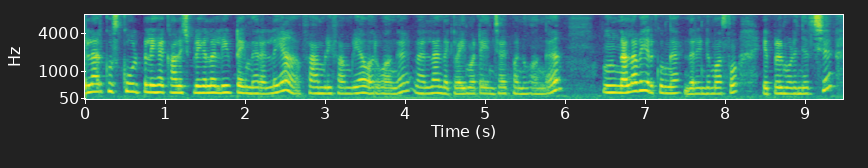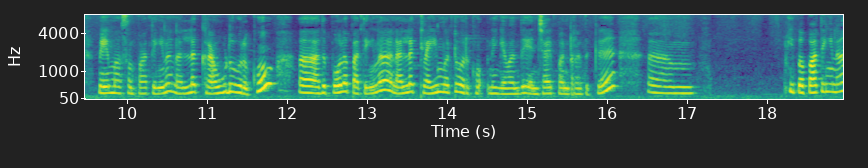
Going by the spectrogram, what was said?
எல்லாருக்கும் ஸ்கூல் பிள்ளைங்க காலேஜ் பிள்ளைகள்லாம் லீவ் டைம் வேறு இல்லையா? ஃபேமிலி ஃபேமிலியாக வருவாங்க. நல்லா அந்த கிளைமேட்டை என்ஜாய் பண்ணுவாங்க. நல்லாவே இருக்குங்க இந்த ரெண்டு மாதம் ஏப்ரல் முடிஞ்சிருச்சு. மே மாதம் பார்த்தீங்கன்னா நல்ல க்ரௌடும் இருக்கும். அது போல் பார்த்தீங்கன்னா நல்ல கிளைமேட்டும் இருக்கும். நீங்கள் வந்து என்ஜாய் பண்ணுறதுக்கு இப்போ பார்த்தீங்கன்னா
